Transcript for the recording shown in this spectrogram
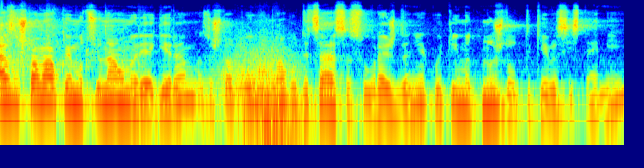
аз защо малко емоционално реагирам? Защото има много деца с увреждания, които имат нужда от такива системи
